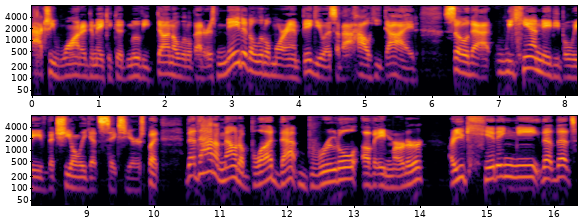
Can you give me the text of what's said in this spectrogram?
actually wanted to make a good movie done a little better is made it a little more ambiguous about how he died so that we can maybe believe that she only gets six years but that that amount of blood, that brutal of a murder. Are you kidding me? That that's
